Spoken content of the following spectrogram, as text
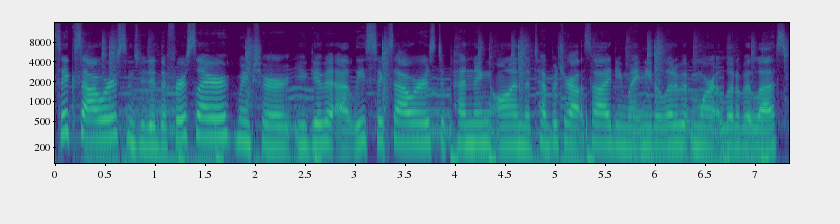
Six hours since we did the first layer. Make sure you give it at least six hours. Depending on the temperature outside, you might need a little bit more, a little bit less.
